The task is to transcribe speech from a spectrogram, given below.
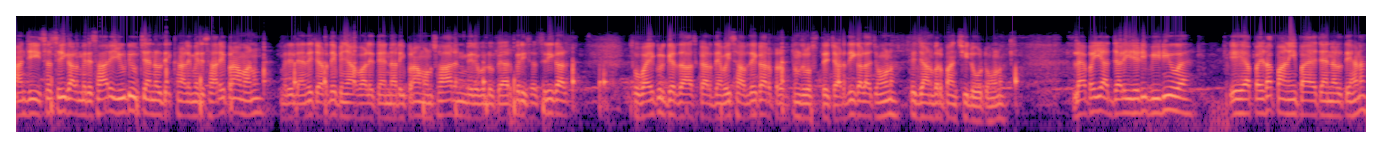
ਹਾਂਜੀ, ਸਤਿ ਸ੍ਰੀ ਅਕਾਲ ਮੇਰੇ ਸਾਰੇ YouTube ਚੈਨਲ ਦੇਖਣ ਵਾਲੇ, ਮੇਰੇ ਸਾਰੇ ਭਰਾਵਾਂ ਨੂੰ। ਮੇਰੇ ਲਹਿੰਦੇ ਚੜ੍ਹਦੇ ਪੰਜਾਬ ਵਾਲੇ ਤੇ ਐਨਆਰਈ ਭਰਾਵਾਂ ਨੂੰ ਸਾਰਿਆਂ ਨੂੰ ਮੇਰੇ ਵੱਲੋਂ ਪਿਆਰ ਭਰੀ ਸਤਿ ਸ੍ਰੀ ਅਕਾਲ। ਸੋ ਵਾਹਿਗੁਰੂ ਗਿਰਦਾਸ ਕਰਦੇ ਆਂ ਬਈ ਸਭ ਦੇ ਘਰ ਪਰ ਤੰਦਰੁਸਤ ਤੇ ਚੜ੍ਹਦੀ ਕਲਾ ਚ ਹੋਣ ਤੇ ਜਾਨਵਰ ਪੰਛੀ ਲੋਟ ਹੋਣ। ਲੈ ਬਈ ਅੱਜ ਵਾਲੀ ਜਿਹੜੀ ਵੀਡੀਓ ਹੈ, ਇਹ ਆਪਾਂ ਜਿਹੜਾ ਪਾਣੀ ਪਾਇਆ ਚੈਨਲ ਤੇ ਹਨਾ,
